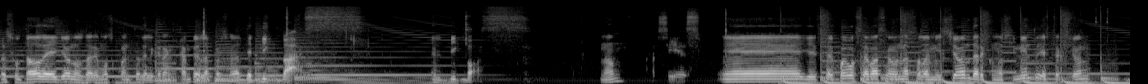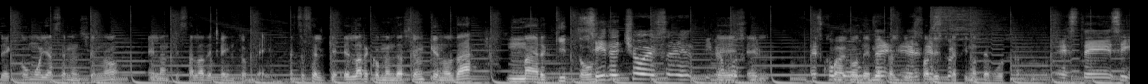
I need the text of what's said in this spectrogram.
Resultado de ello, nos daremos cuenta del gran cambio de la personalidad de Big Boss. El Big Boss. ¿No? Así es. Eh, y este juego se basa en una sola misión de reconocimiento y extracción de cómo ya se mencionó en la antesala de Paint of Day. Esta es, el que, es la recomendación que nos da Marquito. Sí, de hecho, es, eh, digamos, de, el, es como juego de Metal Gear Solid es, que a ti no te gusta. Este, sí.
